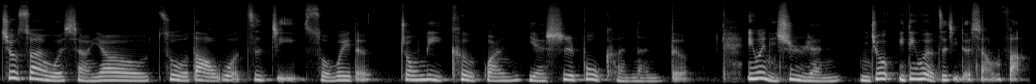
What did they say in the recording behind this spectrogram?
就算我想要做到我自己所谓的。中立客观也是不可能的，因为你是人，你就一定会有自己的想法。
